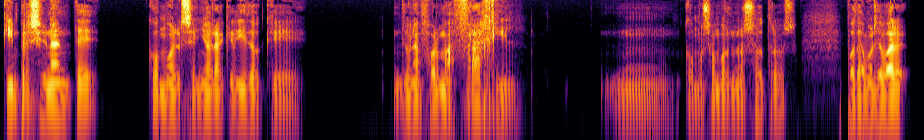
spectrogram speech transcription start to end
Qué impresionante cómo el Señor ha querido que de una forma frágil, mm, como somos nosotros, podamos llevar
